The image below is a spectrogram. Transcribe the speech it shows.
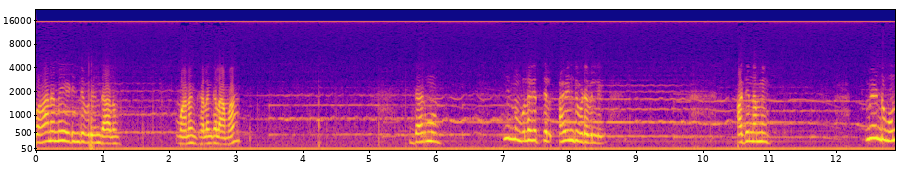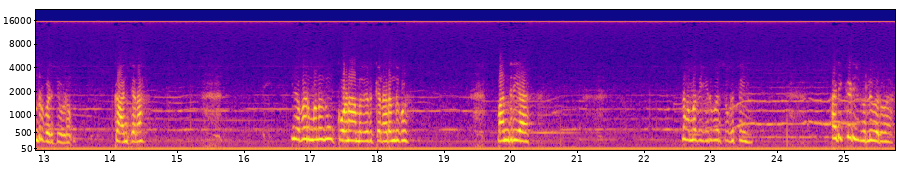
வானமே இடிந்து விழுந்தாலும் மனம் கலங்கலாமா? தர்மம் இன்னும் உலகத்தில் அழிந்து விடவில்லை. அது நம்மை மீண்டும் ஒன்றுபடுத்திவிடும். காஞ்சனா எவர் மனதும் கோணாமல் இருக்க நடந்து கொள். மந்திரியார் நமது இருவர் சுகத்தையும் அடிக்கடி சொல்லி வருவார்.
